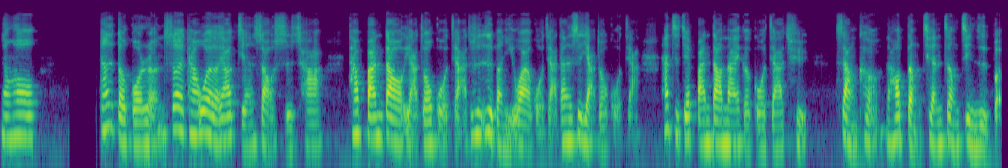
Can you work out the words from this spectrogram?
然后。他是德国人，所以他为了要减少时差，他搬到亚洲国家，就是日本以外的国家，但是是亚洲国家，他直接搬到那一个国家去上课，然后等签证进日本。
